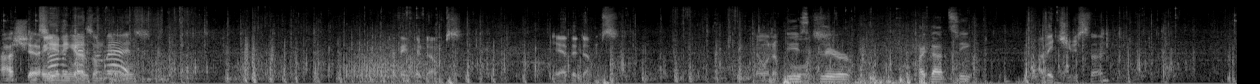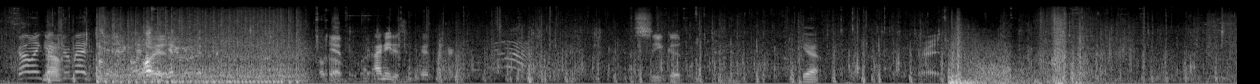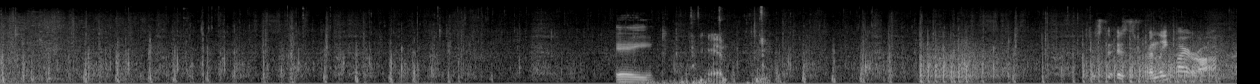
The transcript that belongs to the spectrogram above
Ah, shit. See I any guys on Get your pools. I think they're dumps. Yeah, they're dumps. No one at B clear. I got C. Are they juice then? Come and get No. your med kit. Oh, oh yeah. yep, yep, Yeah. I need a kid. see good. Yeah. Alright. A. Yeah. Is, the, is friendly fire off?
